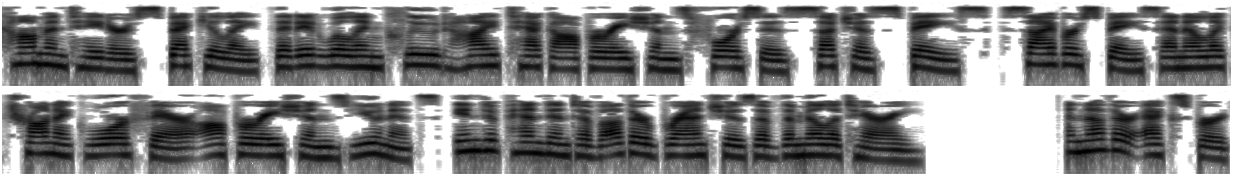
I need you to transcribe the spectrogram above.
commentators speculate that it will include high-tech operations forces such as space, cyberspace and electronic warfare operations units, independent of other branches of the military. Another expert,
